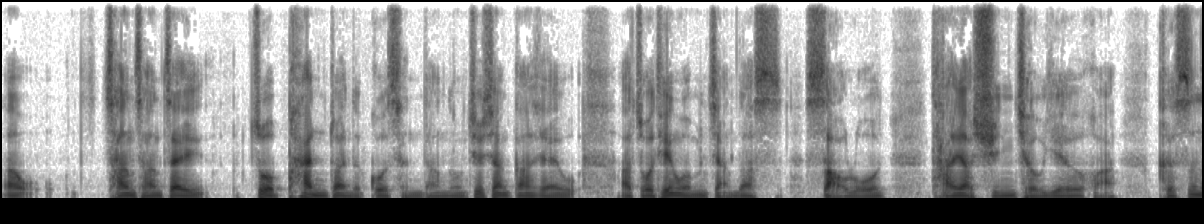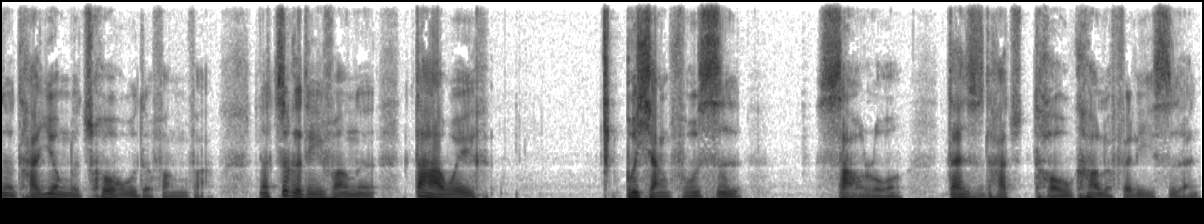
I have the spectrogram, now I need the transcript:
呃。常常在做判断的过程当中，就像刚才啊，昨天我们讲到扫罗，他要寻求耶和华，可是呢，他用了错误的方法。那这个地方呢，大卫不想服侍扫罗，但是他投靠了菲利斯人。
